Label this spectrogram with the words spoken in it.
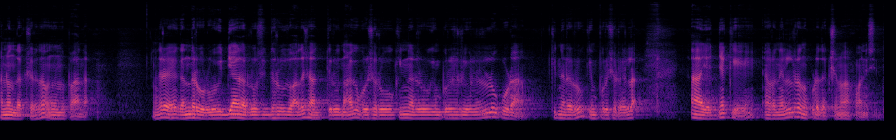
ಹನ್ನೊಂದು ಅಕ್ಷರದ ಒಂದೊಂದು ಪಾದ. ಅಂದರೆ ಗಂಧರ್ವರು, ವಿದ್ಯಾಧರರು, ಸಿದ್ಧರು ದ್ವಾದಶಾತ್ಯರು ನಾಗಪುರುಷರು, ಕಿನ್ನರರು, ಕಿಂಪುರುಷರು ಇವರೆಲ್ಲರೂ ಕೂಡ, ಕಿನ್ನರರು, ಕಿಂಪುರುಷರು ಎಲ್ಲ ಆ ಯಜ್ಞಕ್ಕೆ ಅವರನ್ನೆಲ್ಲರನ್ನು ಕೂಡ ದಕ್ಷಿಣ ಆಹ್ವಾನಿಸಿದ್ದ.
